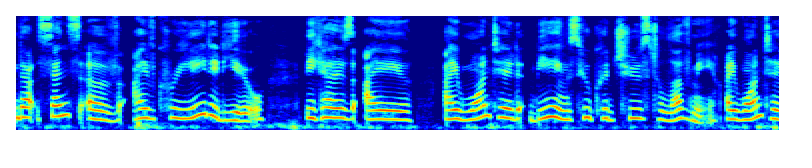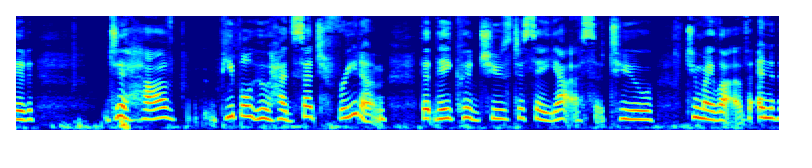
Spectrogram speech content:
that sense of I've created you because I I wanted beings who could choose to love me. I wanted to have people who had such freedom that they could choose to say yes to to my love. And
